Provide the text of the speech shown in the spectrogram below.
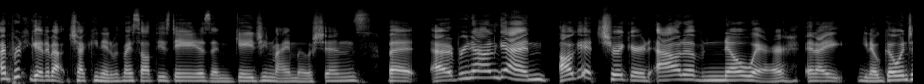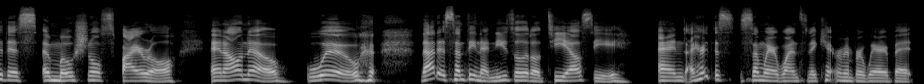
I'm pretty good about checking in with myself these days and gauging my emotions, but every now and again, I'll get triggered out of nowhere and I, you know, go into this emotional spiral and I'll know, woo, that is something that needs a little TLC. And I heard this somewhere once and I can't remember where, but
